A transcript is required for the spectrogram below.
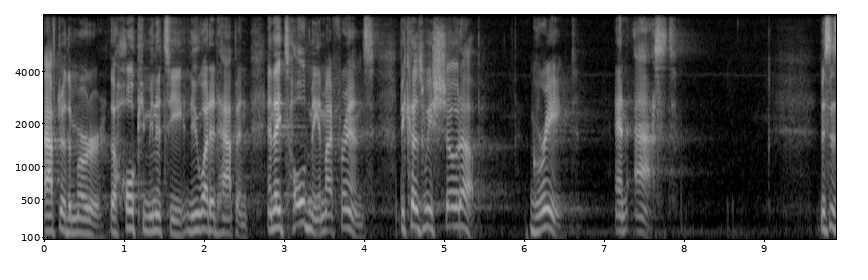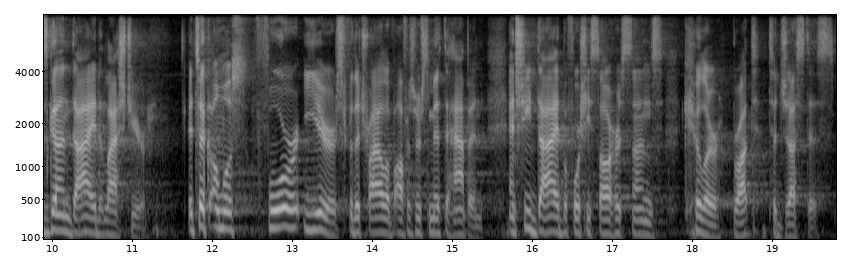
after the murder, the whole community knew what had happened. And they told me and my friends because we showed up, grieved, and asked. Mrs. Gunn died last year. It took almost four years for the trial of Officer Smith to happen, and she died before she saw her son's killer brought to justice.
